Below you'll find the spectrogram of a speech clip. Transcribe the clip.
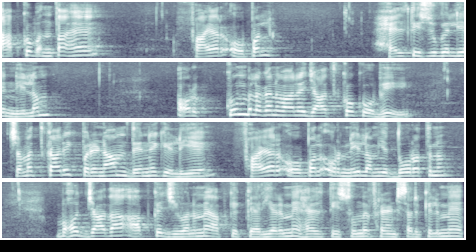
आपको बनता है फायर ओपल, हेल्थ इशू के लिए नीलम, और कुंभ लगन वाले जातकों को भी चमत्कारिक परिणाम देने के लिए फायर, ओपल और नीलम ये दो रत्न बहुत ज़्यादा आपके जीवन में, आपके कैरियर में हेल्थ इशू में फ्रेंड सर्किल में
